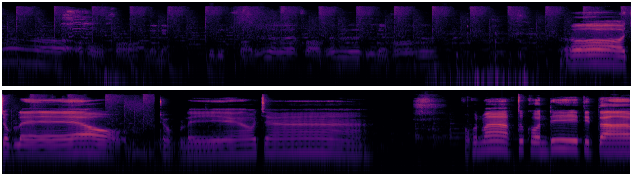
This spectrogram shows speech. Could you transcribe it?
อ้าวโอ้โหฟอร์อะไรเนี่ยเครดิตฟอร์เรื่อยๆฟอร์เรื่อยๆอีเนี่ยฟอร์โอ้จบแล้ว จบแล้วจ้า ขอบคุณมากทุกคนที่ติดตาม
